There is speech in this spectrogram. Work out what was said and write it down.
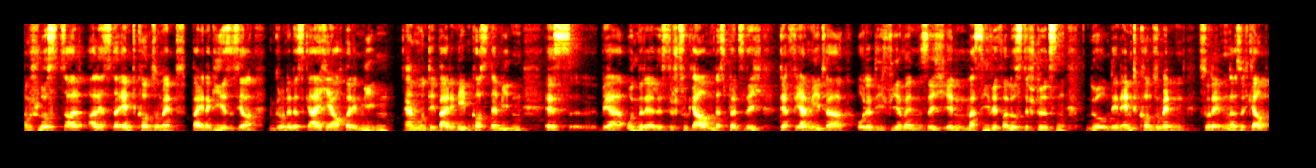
Am Schluss zahlt alles der Endkonsument. Bei Energie ist es ja im Grunde das Gleiche, auch bei den Mieten ähm, und bei den Nebenkosten der Mieten. Es wäre unrealistisch zu glauben, dass plötzlich der Vermieter oder die Firmen sich in massive Verluste stürzen, nur um den Endkonsumenten zu retten. Also ich glaube,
